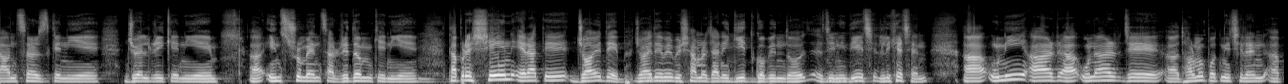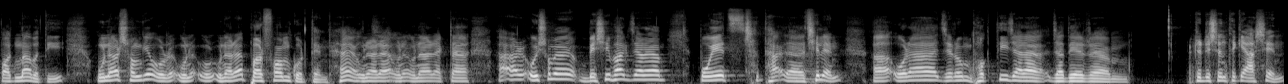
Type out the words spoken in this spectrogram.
ডান্সার্সকে নিয়ে জুয়েলারিকে নিয়ে ইনস্ট্রুমেন্টস আর রিদমকে নিয়ে তারপরে সেন এরাতে জয়দেব জয়দেবের বিষয়ে আমরা জানি গীত গোবিন্দ যিনি দিয়েছে লিখেছেন। উনি আর উনার যে ধর্মপত্নী ছিলেন পদ্মাবতী উনার সঙ্গে ওনারা পারফর্ম করতেন। হ্যাঁ ওনারা ওনা- ওনার একটা আর ওই সময় বেশিরভাগ যারা পোয়েটস ছিলেন ওরা যেরকম ভক্তি যারা যাদের ট্রেডিশন থেকে আসেন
